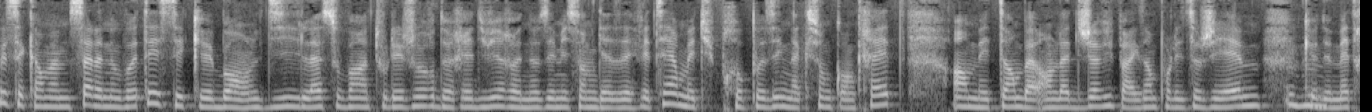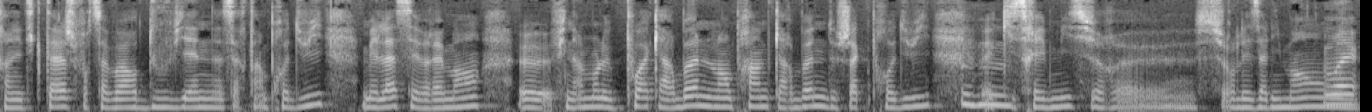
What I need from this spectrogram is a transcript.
Oui, c'est quand même ça la nouveauté, c'est que bon, on le dit là souvent à tous les jours de réduire nos émissions de gaz à effet de serre, mais tu proposais une action concrète en mettant, bah, on l'a déjà vu par exemple pour les OGM, Mhm. que de mettre un étiquetage pour savoir d'où viennent certains produits, mais là c'est vraiment euh, finalement le poids carbone, l'empreinte carbone de chaque produit euh, Mhm. qui serait mis sur euh, sur les aliments. Ouais.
